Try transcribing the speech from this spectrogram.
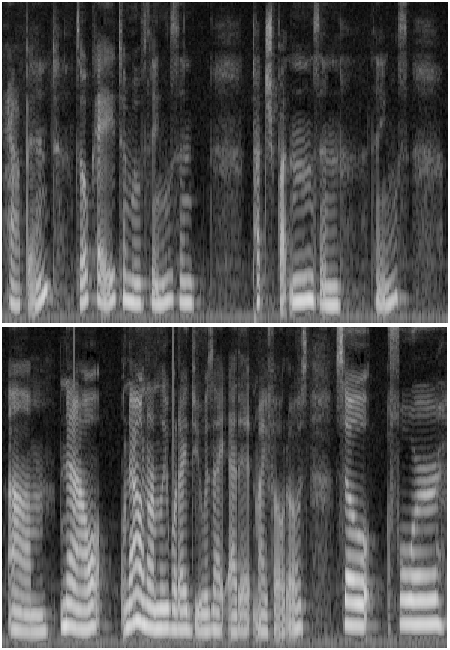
happened. It's okay to move things and touch buttons and things. Um, now, now normally what I do is I edit my photos. So for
